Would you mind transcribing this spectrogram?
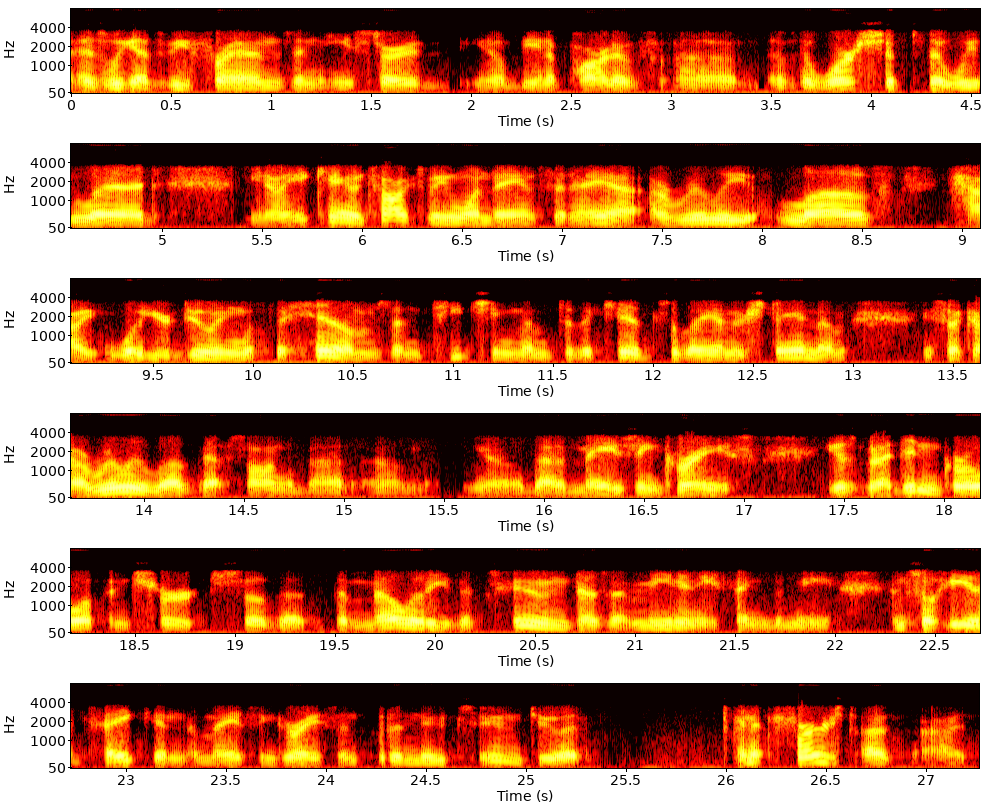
as we got to be friends and he started, you know, being a part of uh, of the worships that we led, you know, he came and talked to me one day and said, "Hey, I, I really love how what you're doing with the hymns and teaching them to the kids so they understand them." He's like, "I really love that song about, um, you know, about amazing grace." He goes, but I didn't grow up in church, so the the melody, the tune doesn't mean anything to me. And so he had taken Amazing Grace and put a new tune to it. And at first, I, I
